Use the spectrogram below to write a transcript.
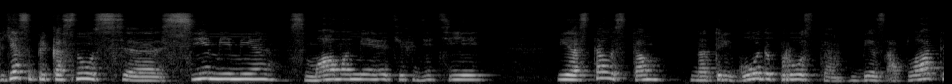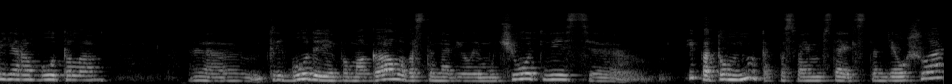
Я соприкоснулась э, с семьями, с мамами этих детей. И осталась там на три года просто без оплаты я работала. Э, три года я им помогала, восстановила им учет весь. Э, и потом, ну так по своим обстоятельствам я ушла.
